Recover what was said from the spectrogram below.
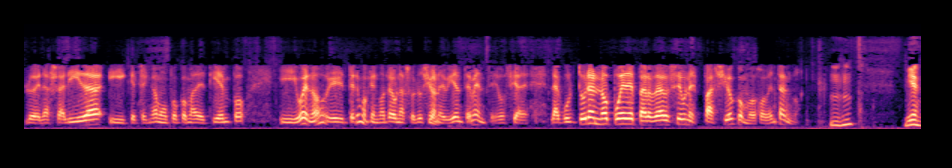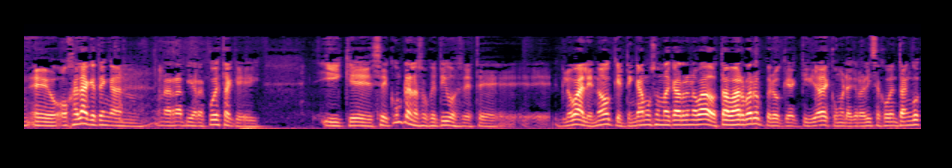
lo de la salida y que tengamos un poco más de tiempo y bueno, eh, tenemos que encontrar una solución, evidentemente. O sea, la cultura no puede perderse un espacio como Joven Tango. Bien, eh, ojalá que tengan una rápida respuesta que y que se cumplan los objetivos este, globales, ¿no? Que tengamos un mercado renovado, está bárbaro, pero que actividades como la que realiza Joven Tango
